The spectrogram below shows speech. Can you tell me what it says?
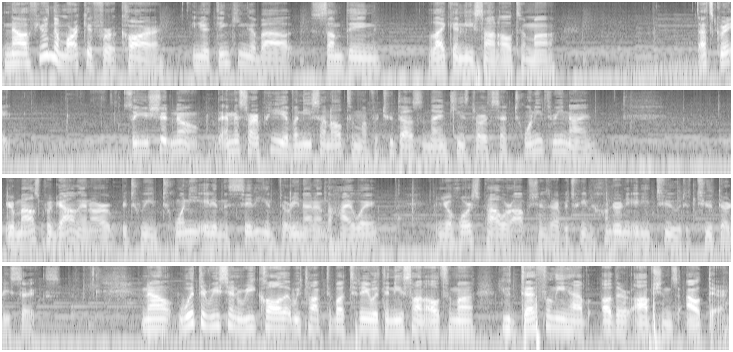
Now, if you're in the market for a car and you're thinking about something like a Nissan Altima, that's great. So you should know the MSRP of a Nissan Altima for 2019 starts at 23.9. Your miles per gallon are between 28 in the city and 39 on the highway, and your horsepower options are between 182 to 236. Now, with the recent recall that we talked about today with the Nissan Altima, you definitely have other options out there.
